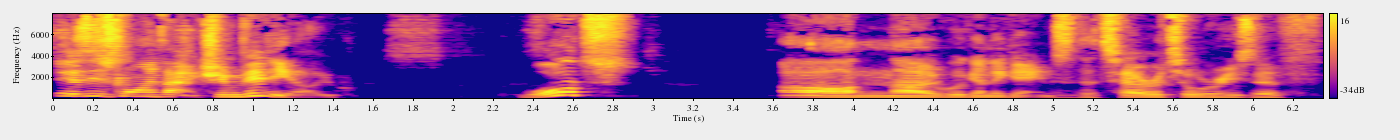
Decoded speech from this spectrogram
Is this live action video? What? Oh no, we're going to get into the territories of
